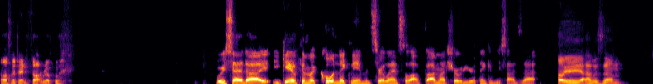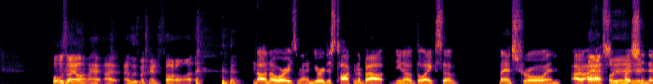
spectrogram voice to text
lost my train of thought real quick. We said uh, you gave him a cool nickname in Sir Lancelot, but I'm not sure what you were thinking besides that. Oh yeah, yeah. I was um, what was I on? I I, I lose my train of thought a lot. no, no worries, man. You were just talking about you know the likes of Lance Stroll, and I, I oh, asked you oh, the yeah, question yeah,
